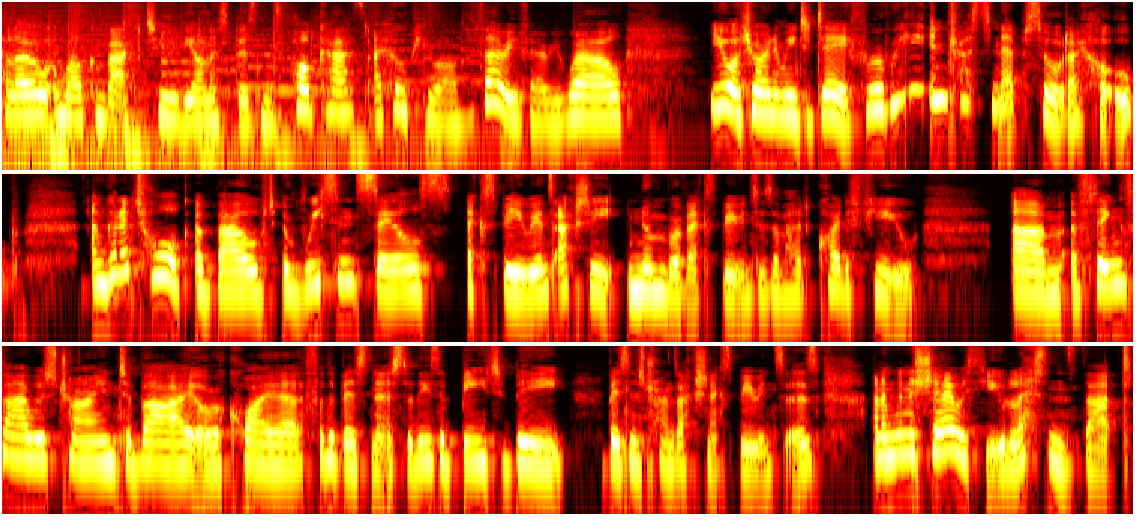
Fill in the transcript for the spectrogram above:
Hello, and welcome back to the Honest Business Podcast. I hope you are very, very well. You are joining me today for a really interesting episode, I hope. I'm going to talk about a recent sales experience, actually, number of experiences. I've had quite a few um, of things I was trying to buy or acquire for the business. So these are B2B business transaction experiences. And I'm going to share with you lessons that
